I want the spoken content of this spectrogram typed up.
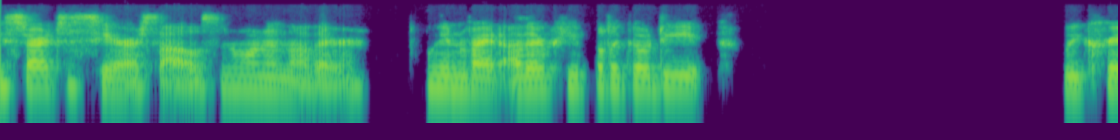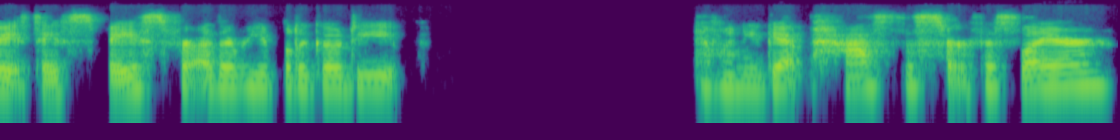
we start to see ourselves in one another. We invite other people to go deep. We create safe space for other people to go deep. And when you get past the surface layer,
